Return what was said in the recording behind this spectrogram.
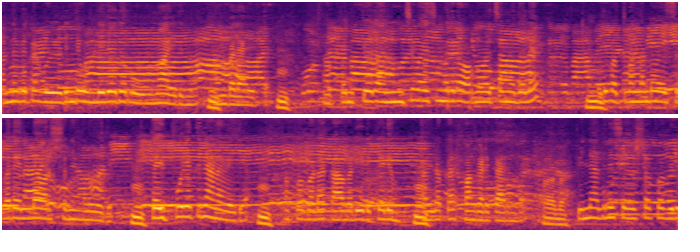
അന്ന് ഇവരുടെ വീടിന്റെ ഉള്ളിലൊരു റൂമായിരുന്നു അമ്പലായിട്ട്. അപ്പൊ എനിക്ക് ഒരു അഞ്ചു വയസ്സ് മുതൽ ഓർമ്മ വെച്ച മുതൽ ഒരു പത്ത് പന്ത്രണ്ട് വയസ്സ് വരെ എല്ലാ വർഷവും ഞങ്ങൾ വരും. തൈപ്പൂയത്തിനാണ് വരിക. അപ്പൊ ഇവിടെ കാവടി ഇരിക്കലും അതിലൊക്കെ പങ്കെടുക്കാറുണ്ട്. പിന്നെ അതിന് ശേഷം ഇപ്പൊ ഇവർ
